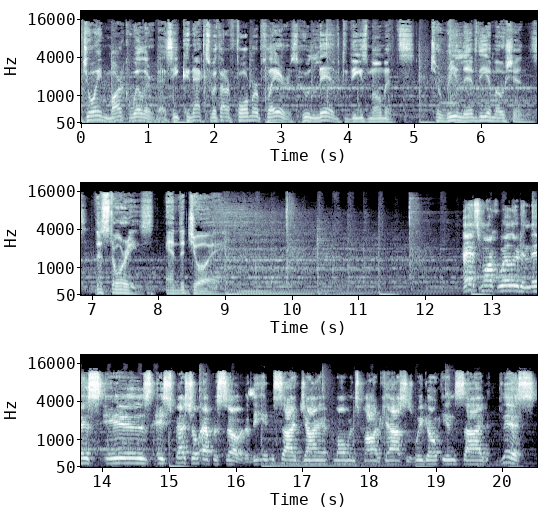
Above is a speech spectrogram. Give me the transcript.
Join Mark Willard as he connects with our former players who lived these moments to relive the emotions, the stories, and the joy. Hey, it's Mark Willard, and this is a special episode of the Inside Giant Moments podcast as we go inside this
